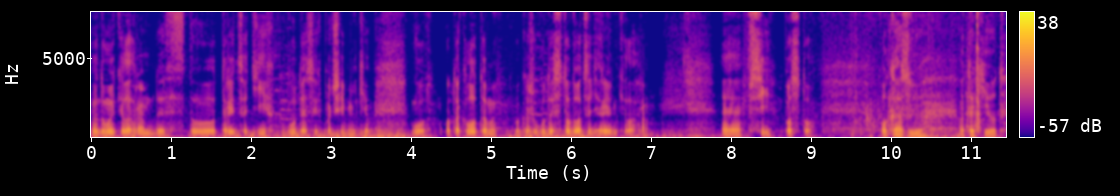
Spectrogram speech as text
я думаю, кілограм десь 130 їх буде цих подшипників. От. Отак лотами покажу, буде 120 гривень кілограм. Е, всі по 100. Показую отакі от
